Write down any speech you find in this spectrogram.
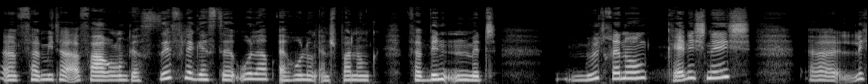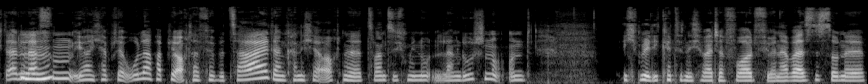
äh, Vermietererfahrung, dass sehr viele Gäste Urlaub, Erholung, Entspannung verbinden mit Mülltrennung kenne ich nicht. Äh, Licht anlassen, mhm. ja, ich habe ja Urlaub, habe ja auch dafür bezahlt, dann kann ich ja auch eine 20 Minuten lang duschen und ich will die Kette nicht weiter fortführen, aber es ist so eine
